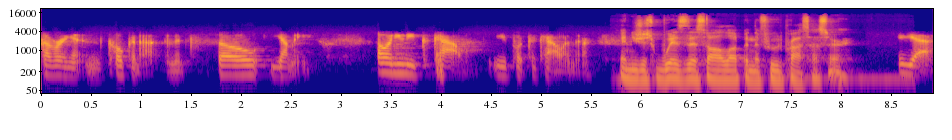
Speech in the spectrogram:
covering it in coconut, and it's so yummy. Oh, and you need cacao. You put cacao in there. And you just whiz this all up in the food processor. Yes,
